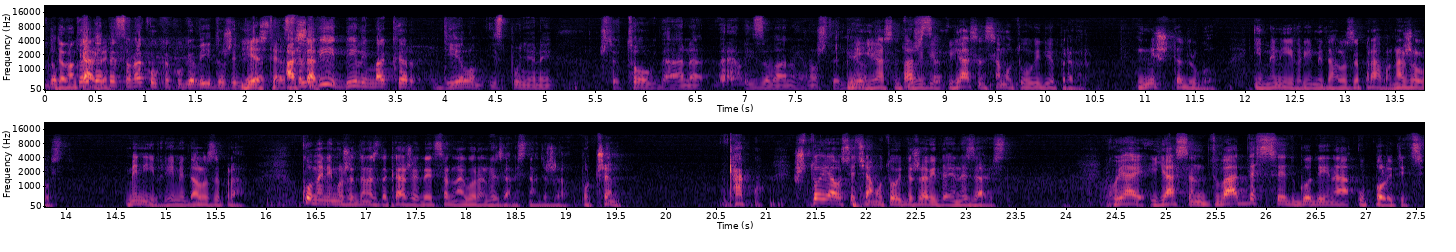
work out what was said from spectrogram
da vam to je DPS onako kako ga vi doživljavate. Jeste. A sad... vi bili makar dijelom ispunjeni što je tog dana realizovano i ono što je bilo... Ne, ja sam, tu vidio, ja sam samo tu vidio prevaru. Ništa drugo. I meni je vrijeme dalo za pravo. Nažalost, meni je vrijeme dalo za pravo. Ko meni može danas da kaže da je Crna Gora nezavisna država? Po čemu? Kako? Što ja osjećam u toj državi da je nezavisna? Koja je, ja sam 20 godina u politici,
